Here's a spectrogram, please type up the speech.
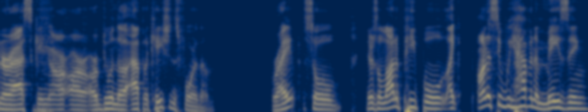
and are asking are are, are doing the applications for them right? So there's a lot of people like honestly we have an amazing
